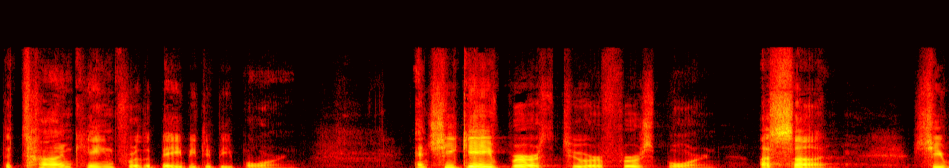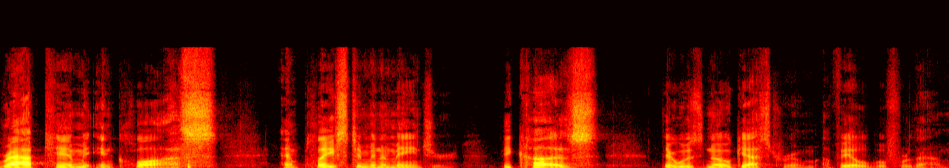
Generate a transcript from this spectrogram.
the time came for the baby to be born. And she gave birth to her firstborn, a son. She wrapped him in cloths and placed him in a manger because there was no guest room available for them.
